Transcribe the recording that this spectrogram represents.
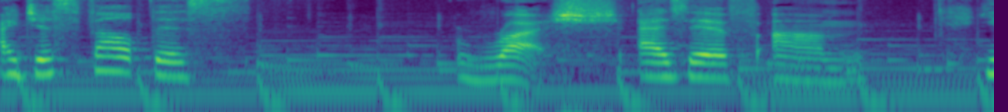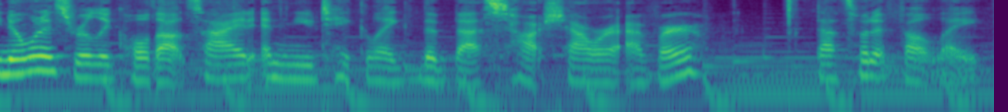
I just felt this rush, as if, um, you know, when it's really cold outside and you take like the best hot shower ever? That's what it felt like.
